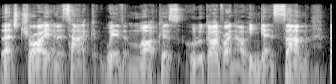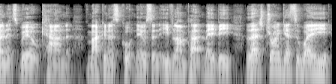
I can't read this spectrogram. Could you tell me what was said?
let's try an attack with Marcus Hoelgaard right now. He can get in Sam Bennett's wheel. Can Magnus Cort Nielsen, Yves Lampaert maybe. Let's try and get away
